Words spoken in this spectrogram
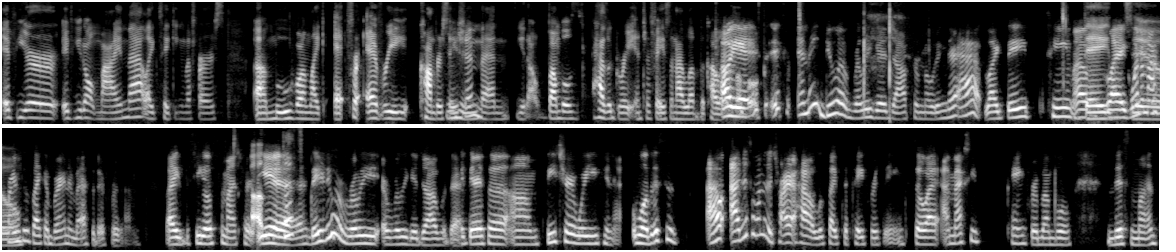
if you're if you don't mind that, like taking the first um, move on like e- for every conversation, mm-hmm. then you know Bumble has a great interface, and I love the color. Oh yeah, it's, it's, and they do a really good job promoting their app. Like they team up. They like do. one of my friends is like a brand ambassador for them. Like she goes to my church. Uh, yeah, they do a really a really good job with that. Like, there's a um feature where you can. Well, this is I I just wanted to try out how it looks like to pay for things. So I I'm actually paying for Bumble this month,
